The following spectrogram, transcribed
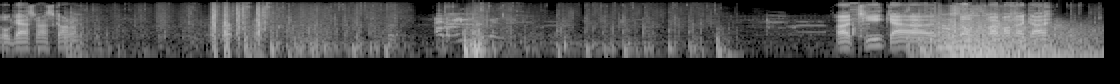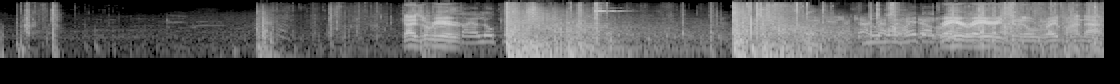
Go gas mask on him. Uh, T, uh, self revive on that guy. Guys over here. Hostile located. Use your tac No map more to hunt down the Right here, right here. He's gonna go right behind that.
